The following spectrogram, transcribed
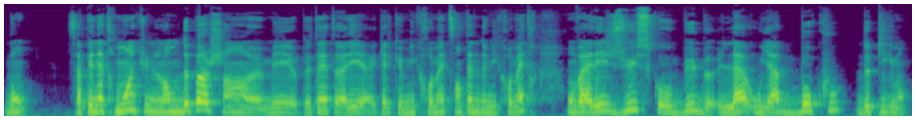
bon, ça pénètre moins qu'une lampe de poche, hein, euh, mais peut-être aller à quelques micromètres, centaines de micromètres, on va aller jusqu'au bulbe, là où il y a beaucoup de pigments.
